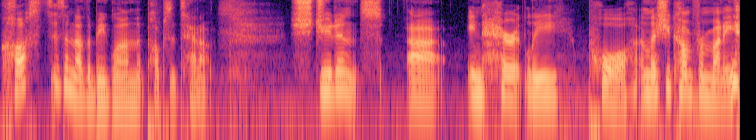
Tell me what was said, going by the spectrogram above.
Costs is another big one that pops its head up. Students are inherently poor unless you come from money.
